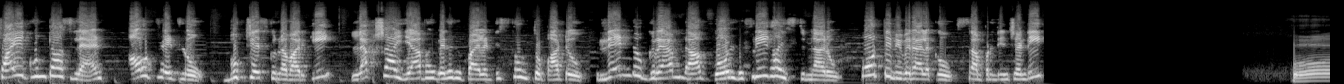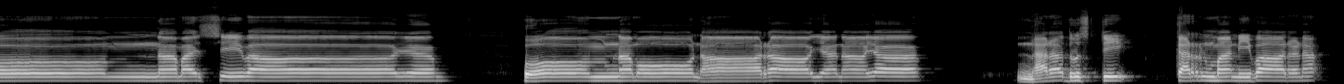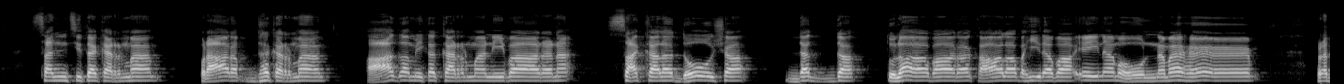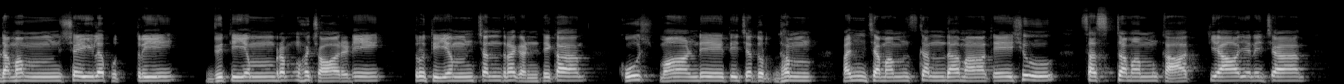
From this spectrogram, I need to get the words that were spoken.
Five guntas land out రేట్లో book చేసుకున్న వారికి లక్షా యాభై వేల రూపాయల డిస్కౌంట్తో పాటు రెండు గ్రాముల గోల్డ్ ఫ్రీగా ఇస్తున్నారు. పూర్తి వివరాలకు సంప్రదించండి. ఓం నమ శివాయ. ఓం నమో నారాయణాయ. నరదృష్టి కర్మ నివారణ సంచిత కర్మ. ప్రారబ్ధ కర్మ ఆగమిక కర్మ నివారణ సకల దోష దగ్ధ తులాభార కాల భైరవాయ నమో నమ. ప్రథమం శైలపుత్రి ద్వితీయం బ్రహ్మచారిణి తృతీయం చంద్రఘంటిక కూష్మాండేతి చతుర్థం పంచమం స్కందమాతేషు షష్టమం కాత్యాయని చ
